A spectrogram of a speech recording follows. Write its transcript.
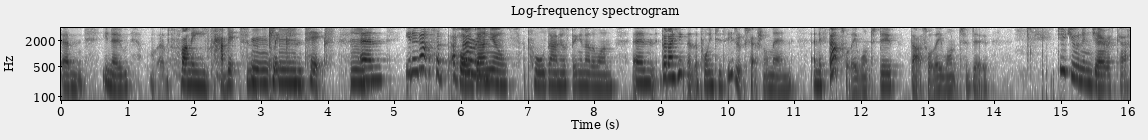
um, you know, funny habits and clicks and ticks. Um, you know, that's a, a Paul very- Daniels. Paul Daniels being another one. Um, but I think that the point is these are exceptional men, and if that's what they want to do, that's what they want to do. Do Joan and Jericha,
